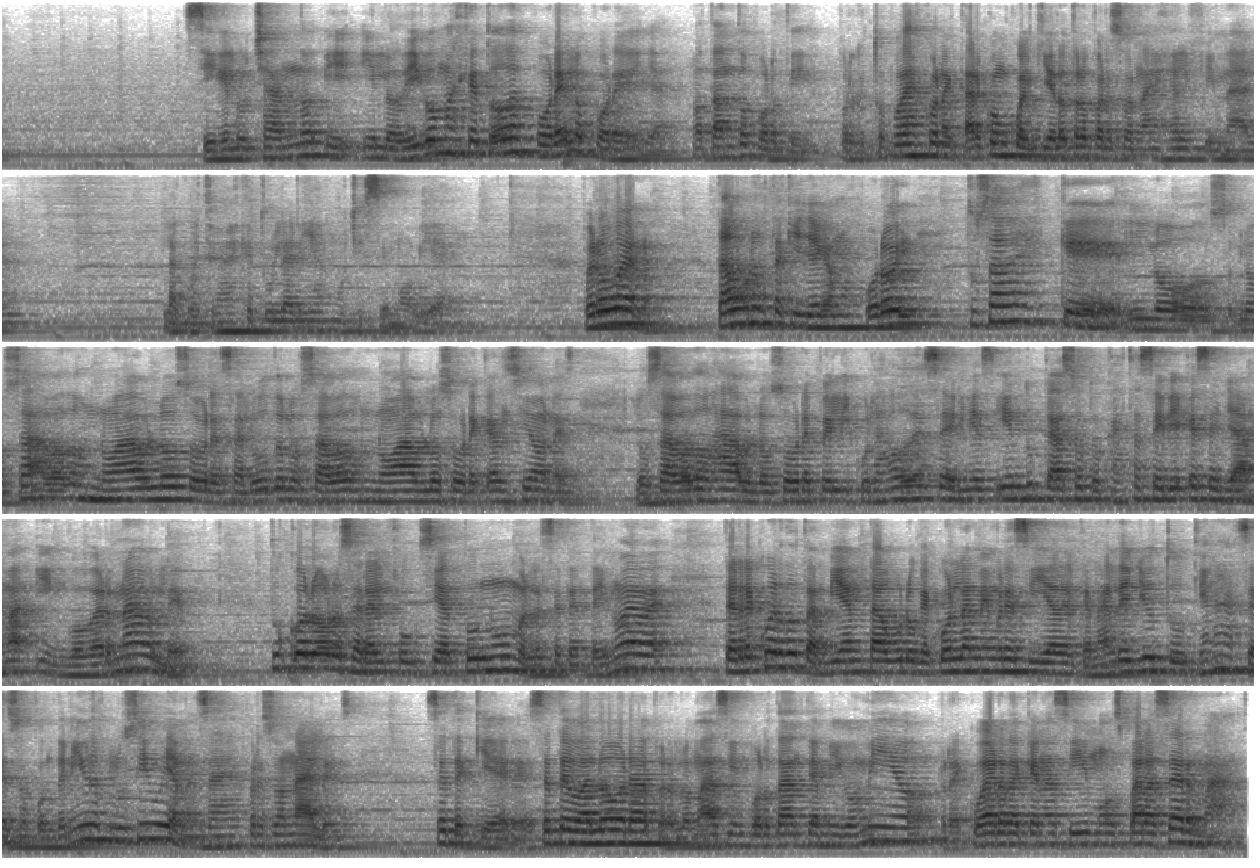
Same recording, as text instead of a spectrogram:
sigue luchando y, lo digo más que todo es por él o por ella, no tanto por ti, porque tú puedes conectar con cualquier otro personaje al final. La cuestión es que tú le harías muchísimo bien. Pero bueno, Tauro, hasta aquí llegamos por hoy. Tú sabes que los, los sábados no hablo sobre salud, los sábados no hablo sobre canciones, los sábados hablo sobre películas o de series y en tu caso toca esta serie que se llama Ingobernable. Tu color será el fucsia, tu número el 79 te recuerdo también, Tauro, que con la membresía del canal de YouTube tienes acceso a contenido exclusivo y a mensajes personales. Se te quiere, se te valora, pero lo más importante, amigo mío, recuerda que nacimos para ser más.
